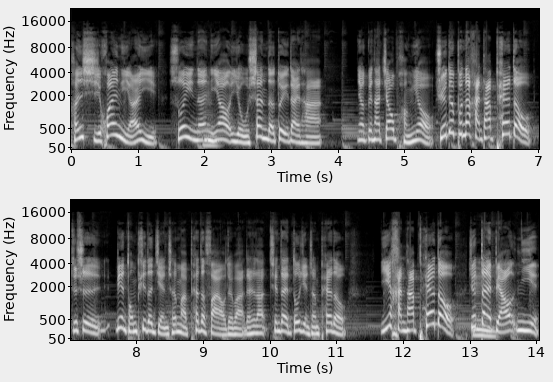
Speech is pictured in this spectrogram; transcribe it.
很喜欢你而已。所以呢，你要友善的对待他。要跟他交朋友，绝对不能喊他 pedo，就是恋童癖的简称嘛，pedophile，对吧？但是他现在都简称 pedo，你喊他 pedo 就代表你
